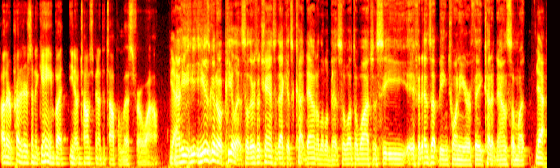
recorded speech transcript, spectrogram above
other predators in the game, but you know, Tom's been at the top of the list for a while. Yeah. Now he, he he is going to appeal it, so there's a chance that that gets cut down a little bit. So we'll have to watch and see if it ends up being 20 or if they cut it down somewhat. Yeah,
